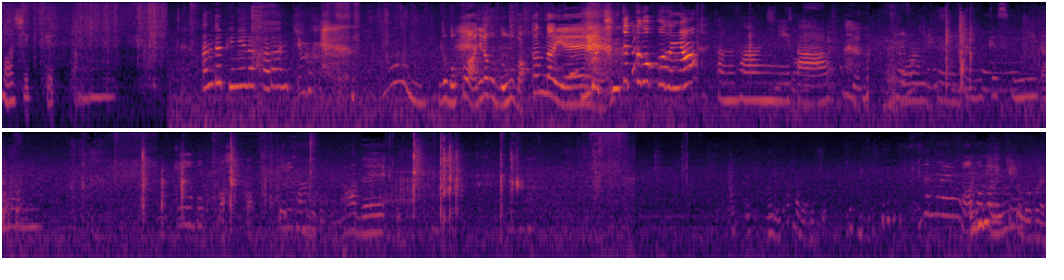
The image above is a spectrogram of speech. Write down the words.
맛있겠다. 안 돼, 비닐을 가라앉지 마. 음, 너너거 아니라고 너무 막 한다, 얘. 이거 진짜 뜨겁거든요? 감사합니다. 잘 먹겠습니다. 쭈북 맛있다. 쭈 사는 거. 아, 네. 괜찮아요. 아무 먹을게요. 먹어요.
